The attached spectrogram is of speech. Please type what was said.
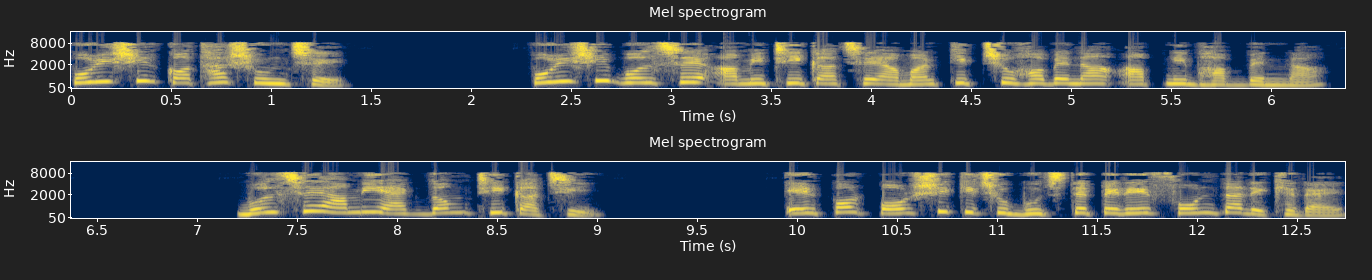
পরিশির কথা শুনছে। পরিশি বলছে, আমি ঠিক আছে, আমার কিচ্ছু হবে না, আপনি ভাববেন না। বলছে, আমি একদম ঠিক আছি। এরপর পরশি কিছু বুঝতে পেরে ফোনটা রেখে দেয়।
